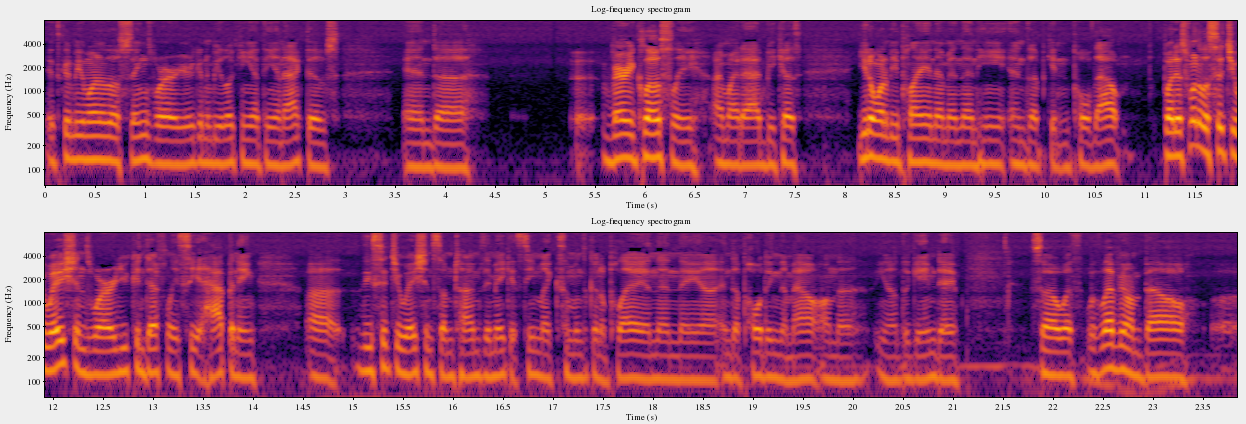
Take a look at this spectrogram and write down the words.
It's going to be one of those things where you're going to be looking at the inactives, and uh, uh, very closely, I might add, because you don't want to be playing him and then he ends up getting pulled out. But it's one of those situations where you can definitely see it happening uh, these situations sometimes they make it seem like someone's going to play and then they uh, end up holding them out on the you know the game day. So with with Le'Veon Bell, uh,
